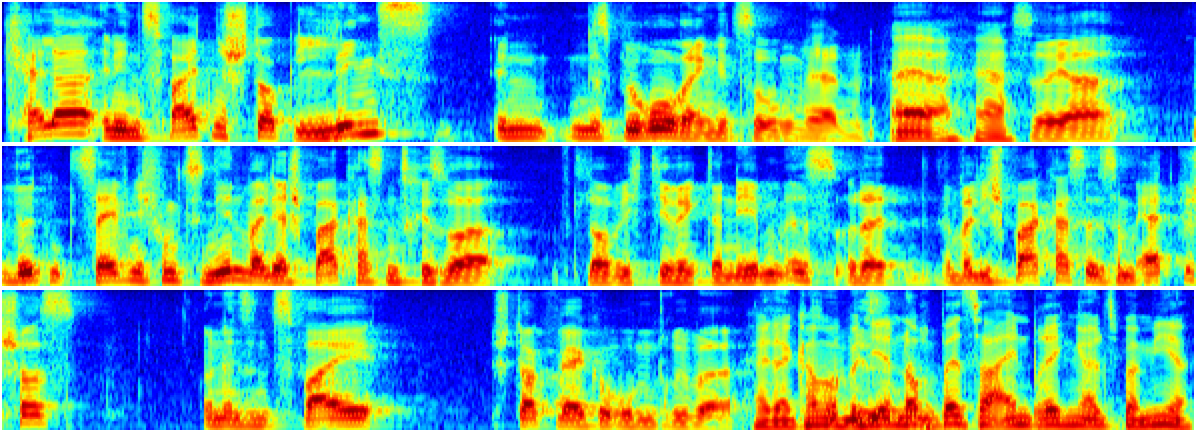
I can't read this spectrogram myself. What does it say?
Keller in den zweiten Stock links in, in das Büro reingezogen werden. Ah, ja, ja. So, ja, wird safe nicht funktionieren, weil der Sparkassentresor, glaube ich, direkt daneben ist. Oder weil die Sparkasse ist im Erdgeschoss und dann sind zwei Stockwerke oben drüber. Hey, dann kann man So, bei dir noch besser einbrechen als bei mir.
